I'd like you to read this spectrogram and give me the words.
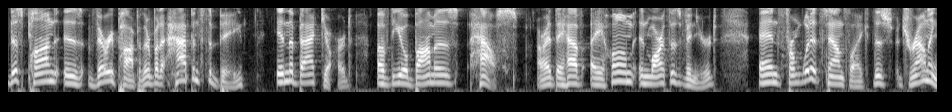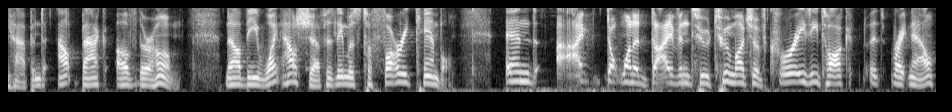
this pond is very popular, but it happens to be in the backyard of the Obama's house. All right, they have a home in Martha's Vineyard, and from what it sounds like, this drowning happened out back of their home. Now, the White House chef, his name was Tafari Campbell. And I don't want to dive into too much of crazy talk uh, right now,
